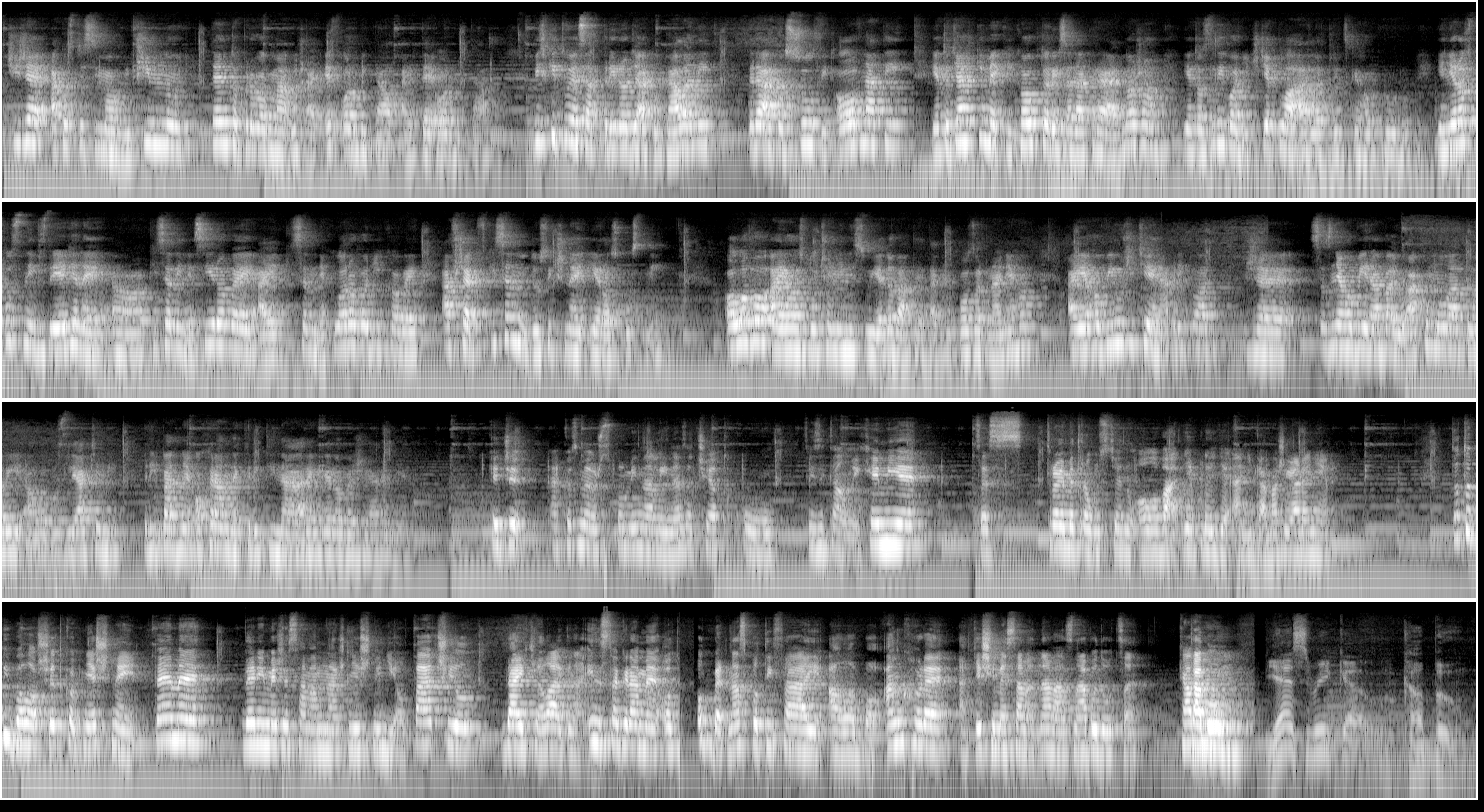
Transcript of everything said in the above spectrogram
Čiže, ako ste si mohli všimnúť, tento prvok má už aj f orbitál, aj d orbitál. Vyskytuje sa v prírode ako galenit, teda ako sulfit olovnatý. Je to ťažký meký kov, ktorý sa dá krajať nožom, je to zlý vodič tepla a elektrického prúdu. Je nerozpustný v zriedenej uh, kyseline sírovej aj kyseline chlorovodíkovej, avšak v kyseline dusičnej je rozpustný. Olovo a jeho zlúčeniny sú jedovaté, takže pozor na neho. A jeho využitie je napríklad, že sa z neho vyrábajú akumulátory alebo zliatiny, prípadne ochranné kryty na rengenové žiarenie. Keďže ako sme už spomínali na začiatku fyzikálnej chemie, cez trojmetrovú stenu olova neprejde ani gamma žiarenie. Toto by bolo všetko k dnešnej téme. Veríme, že sa vám náš dnešný diel páčil. Dajte like na Instagrame, odber na Spotify alebo Anchore a tešíme sa na vás na budúce. Kaboom! Yes, Rico. Kaboom.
